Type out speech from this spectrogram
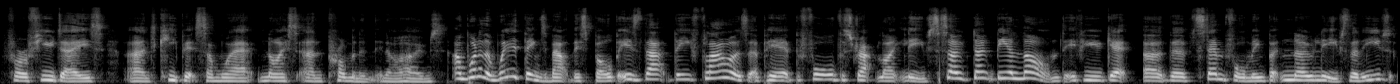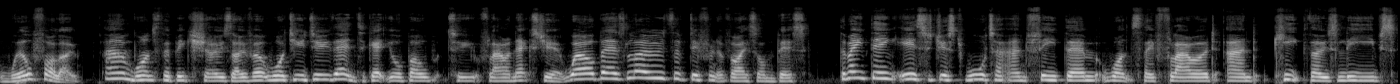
for a few days and keep it somewhere nice and prominent in our homes. And one of the weird things about this bulb is that the flowers appear before the strap like leaves. So don't be alarmed if you get uh, the stem forming but no leaves. The leaves will follow. And once the big show's over, what do you do then to get your bulb to flower next year? Well, there's loads of different advice on this. The main thing is to just water and feed them once they've flowered and keep those leaves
